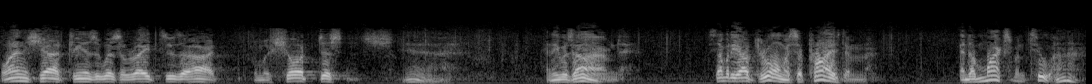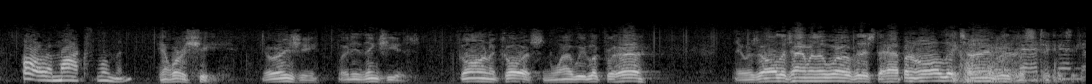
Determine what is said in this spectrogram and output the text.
One shot clean as a whistle right through the heart from a short distance. Yeah. And he was armed. Somebody outdrew him or surprised him. And a marksman, too, huh? Or a markswoman. Yeah, where is she? Where is she? Where do you think she is? Gone, of course. And why we look for her? There was all the time in the world for this to happen. All the Hey, time. on. for Listen, take it easy.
